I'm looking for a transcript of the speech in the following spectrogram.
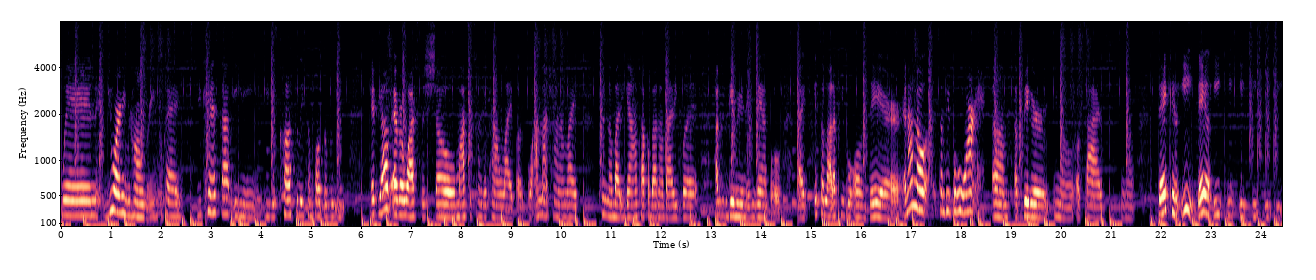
when you aren't even hungry. Okay, you can't stop eating. You just constantly compulsively eat if y'all have ever watched the show My 600 Pound Life, uh, well, I'm not trying to like put nobody down, talk about nobody, but I'm just giving you an example. Like it's a lot of people on there, and I know some people who aren't um, a bigger, you know, of size, you know, they can eat. They'll eat, eat, eat, eat, eat, eat,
